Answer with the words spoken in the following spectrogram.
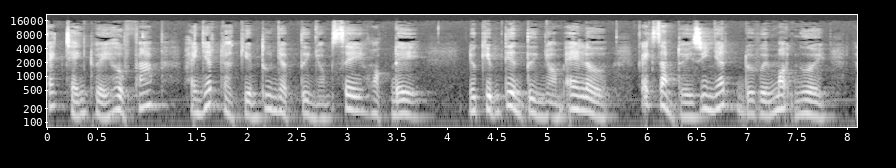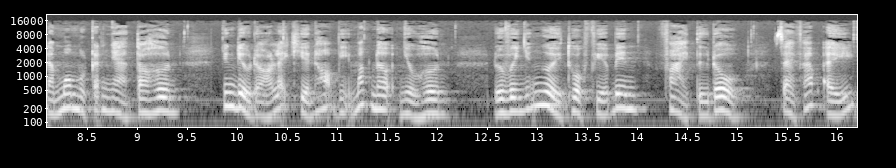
cách tránh thuế hợp pháp hay nhất là kiếm thu nhập từ nhóm C hoặc D. Nếu kiếm tiền từ nhóm L, cách giảm thuế duy nhất đối với mọi người là mua một căn nhà to hơn, nhưng điều đó lại khiến họ bị mắc nợ nhiều hơn. Đối với những người thuộc phía bên phải tứ đổ, giải pháp ấy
